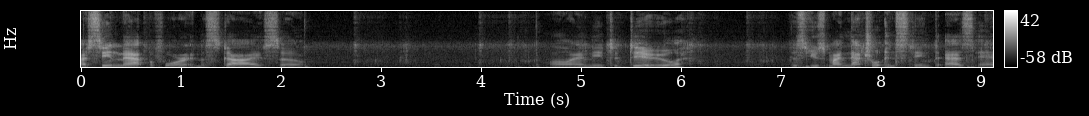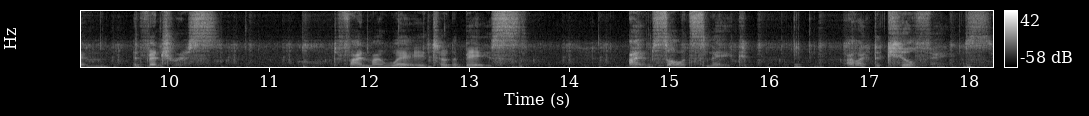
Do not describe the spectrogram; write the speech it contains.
I've seen that before in the sky, so... All I need to do is use my natural instinct as an adventurous to find my way to the base. I am Solid Snake. I like to kill things.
